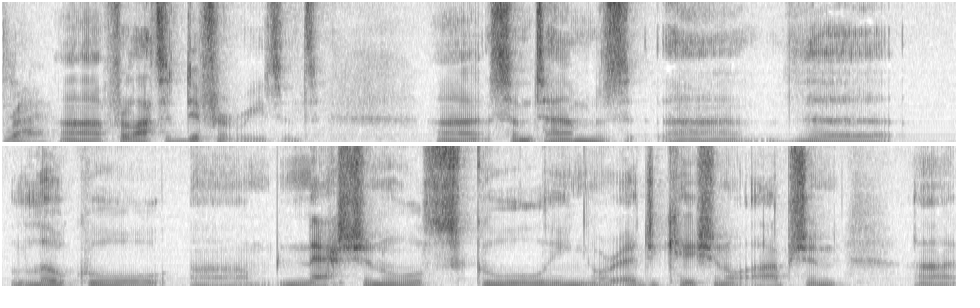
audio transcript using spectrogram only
Right. uh, for lots of different reasons. Uh, sometimes uh, the local um, national schooling or educational option uh,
